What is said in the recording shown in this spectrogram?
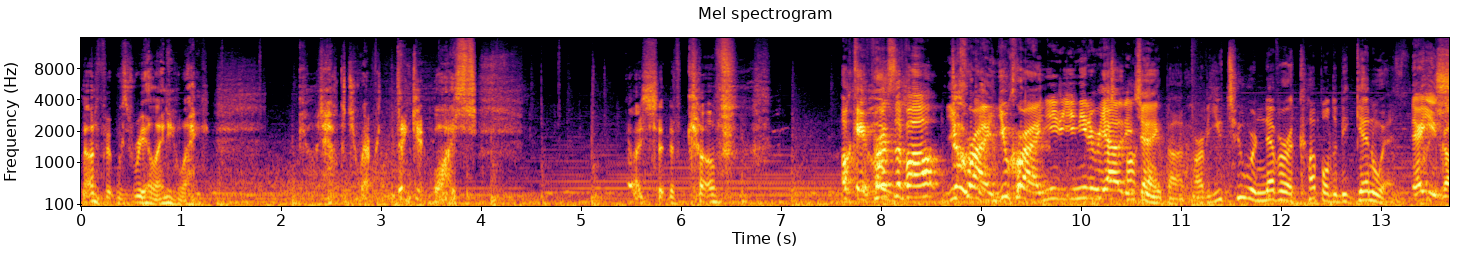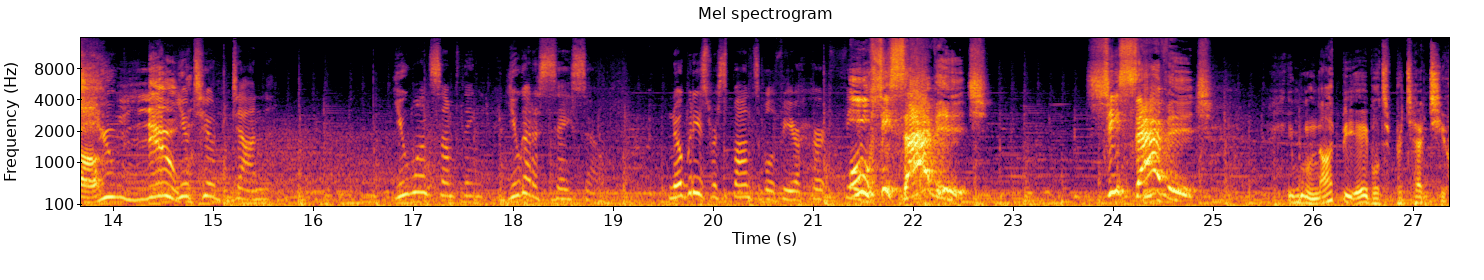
None of it was real anyway. God, how could you ever think it was? I shouldn't have come. Okay, first of all, you crying. You crying. You, you need a reality Talking check. about Harvey, you two were never a couple to begin with. There you go. You knew. You two done. You want something, you gotta say so. Nobody's responsible for your hurt feelings. Oh, she's savage. She's savage. He will not be able to protect you.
